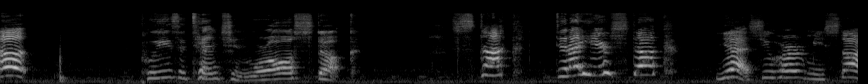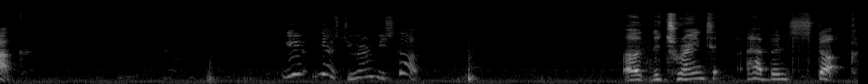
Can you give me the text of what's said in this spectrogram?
Uh, please attention, we're all stuck. Stuck? Did I hear stuck? Yes, you heard me, stuck. Ye- yes, you heard me, stuck. Uh, the trains have been stuck.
